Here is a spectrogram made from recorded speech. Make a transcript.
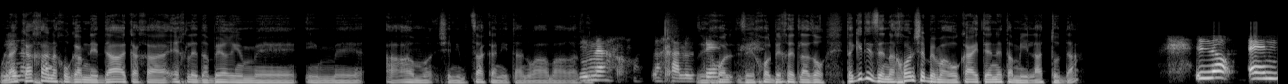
אולי נכון. ככה אנחנו גם נדע ככה איך לדבר עם, אה, עם אה, העם שנמצא כאן איתנו, העם הערבי. נכון, זה לחלוטין. יכול, זה יכול בהחלט לעזור. תגידי, זה נכון שבמרוקאית אין את המילה תודה? לא, אין.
